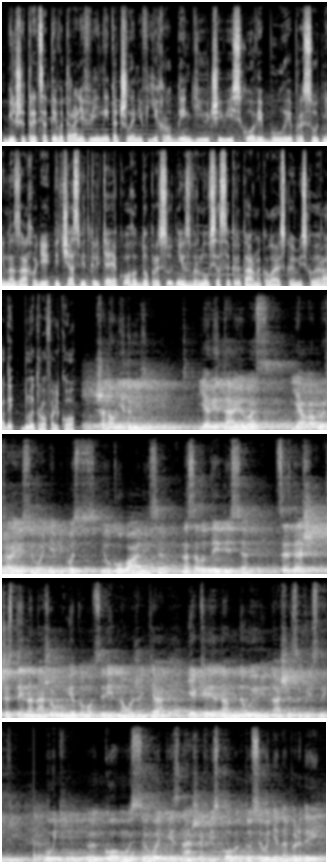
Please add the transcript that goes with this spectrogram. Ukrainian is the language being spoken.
Більше 30 ветеранів війни та членів їх родин, діючі військові, були присутні на заході, під час відкриття якого до присутніх звернувся секретар Миколаївської міської ради Дмитро Фалько. Шановні друзі, я вітаю вас. Я вам бажаю сьогодні поспілкуватися, насолодитися. Це теж частина нашого мирного цивільного життя, яке нам дарують наші захисники. Будь-кому сьогодні з наших військових до сьогодні на передовій,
